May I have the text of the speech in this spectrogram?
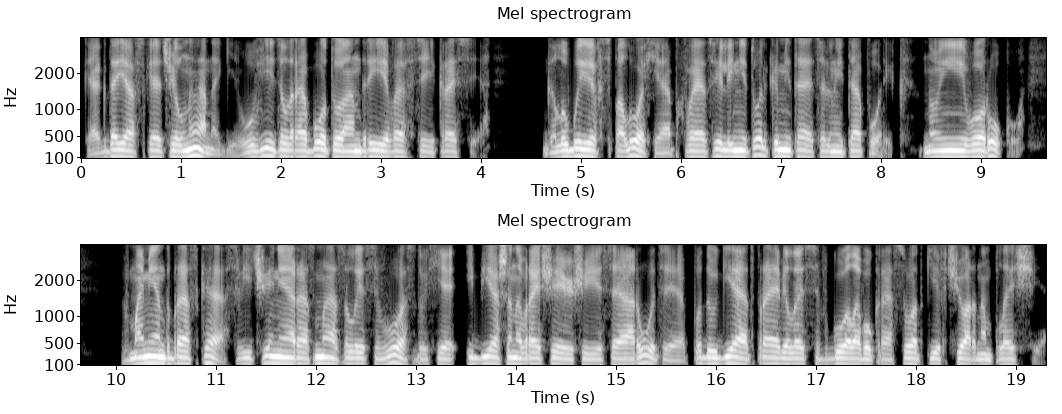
Когда я вскочил на ноги, увидел работу Андрея во всей красе. Голубые всполохи обхватили не только метательный топорик, но и его руку — в момент броска свечение размазалось в воздухе, и бешено вращающееся орудие по дуге отправилось в голову красотки в черном плаще.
